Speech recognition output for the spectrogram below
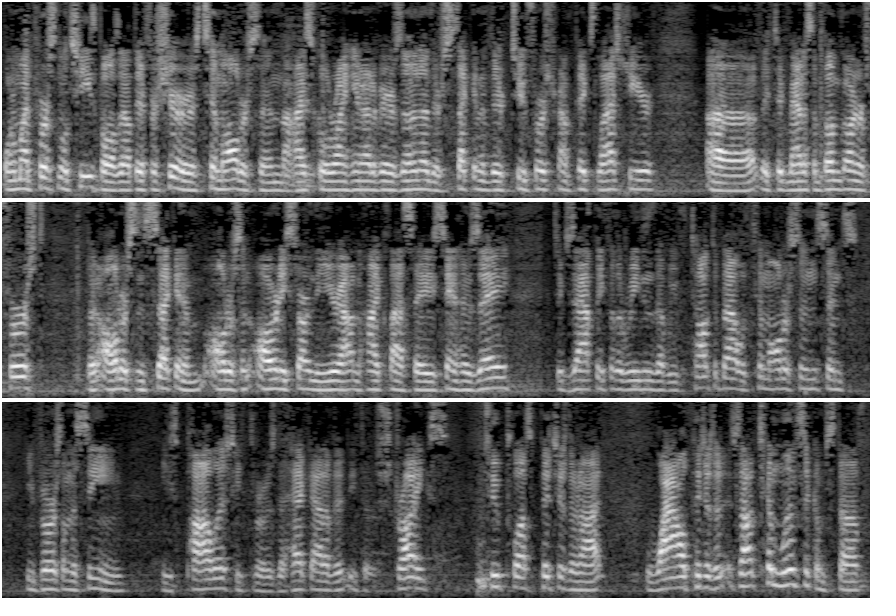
one of my personal cheese balls out there for sure is Tim Alderson, the high school right here out of Arizona. They're second of their two first round picks last year. Uh, they took Madison Bumgarner first, but Alderson second, and Alderson already starting the year out in high class A San Jose. It's exactly for the reasons that we've talked about with Tim Alderson since he burst on the scene. He's polished. He throws the heck out of it. He throws strikes, two plus pitches. They're not wow pitches. It's not Tim Lincecum stuff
